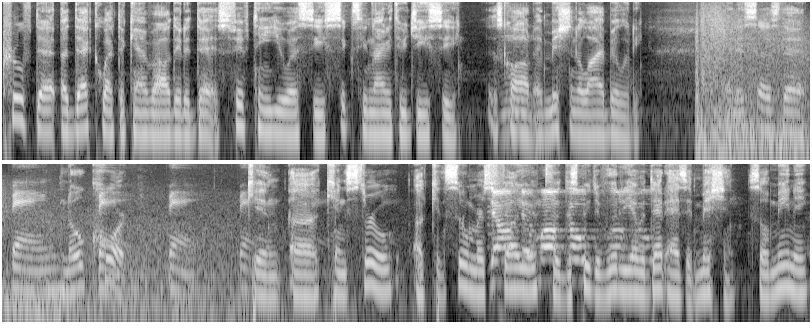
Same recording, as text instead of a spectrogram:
proof that a debt collector can't validate a debt. It's 15 USC 1692 GC. It's called admission to liability, it says that Bang. No court Bang. Bang. can uh, construe a consumer's failure to dispute the validity of a debt as admission. So meaning,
